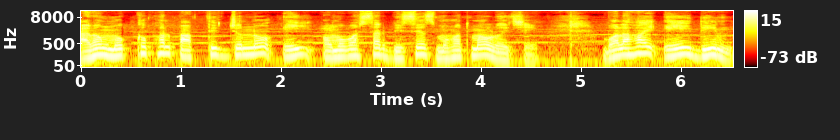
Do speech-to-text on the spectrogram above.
এবং মোক্ষ ফল প্রাপ্তির জন্য এই অমাবস্যার বিশেষ মহাত্মাও রয়েছে। বলা হয় এই দিন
